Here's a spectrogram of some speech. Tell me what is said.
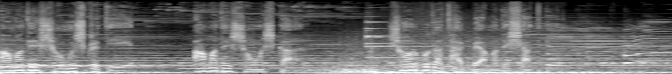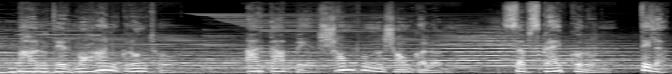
আমাদের সংস্কৃতি, আমাদের সংস্কার সর্বদা থাকবে আমাদের সাথে। ভারতের মহান গ্রন্থ আর কাব্যের সম্পূর্ণ সংকলন। সাবস্ক্রাইব করুন তিলক।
